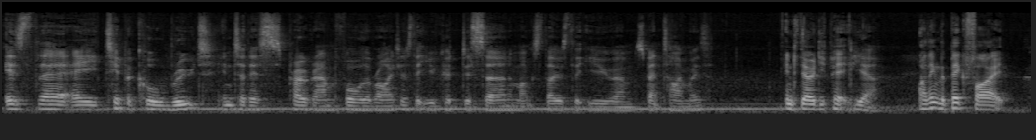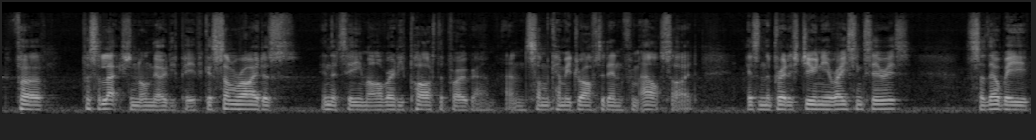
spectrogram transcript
is there a typical route into this program for the riders that you could discern amongst those that you um, spent time with? Into the ODP? Yeah. I think the big fight for for selection on the ODP because some riders in the team are already part of the program and some can be drafted in from outside is in the British Junior Racing Series. So there'll be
